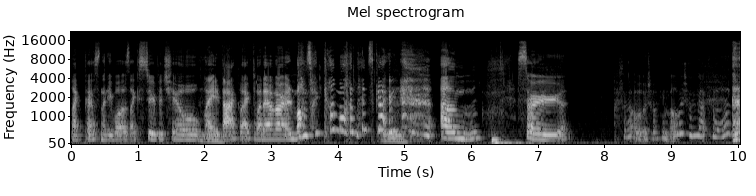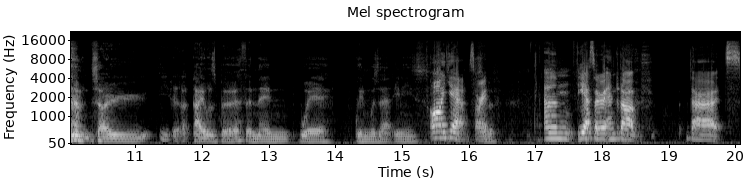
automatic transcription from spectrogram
like person that he was, like super chill, laid back, like whatever. And mom's like, come on, let's go. Mm. Um, so I forgot what we were talking about. What were we talking about before that? so, Ayla's birth, and then where Glyn was at in his Oh yeah, sorry. sort of. Um, yeah, so it ended up that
